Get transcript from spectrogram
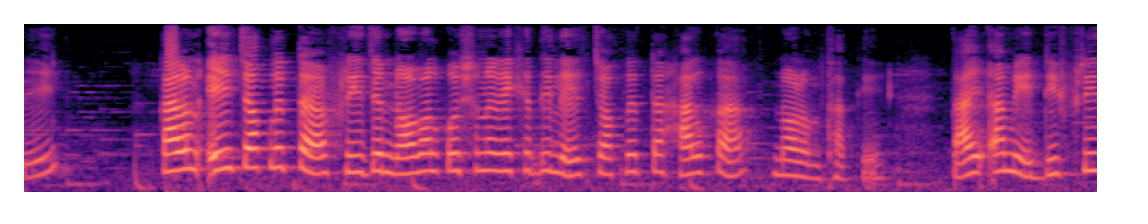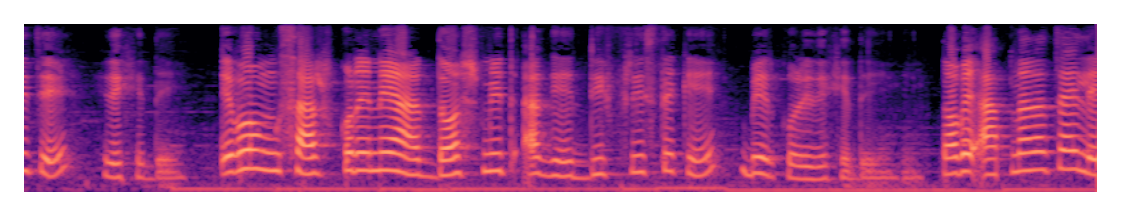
দেই। কারণ এই চকলেটটা ফ্রিজের নর্মাল কোশনে রেখে দিলে চকলেটটা হালকা নরম থাকে। তাই আমি ডিপ ফ্রিজে রেখে দিই। এবং সার্ভ করে নেওয়ার দশ মিনিট আগে ডিপ ফ্রিজ থেকে বের করে রেখে দিই। তবে আপনারা চাইলে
